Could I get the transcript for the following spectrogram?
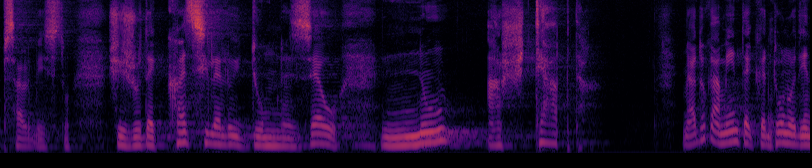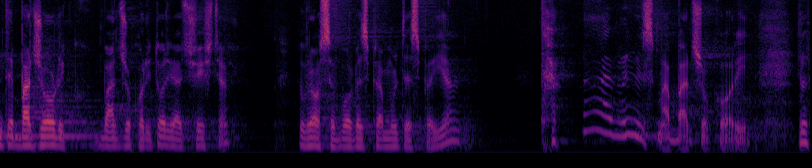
psalmistul, și judecățile lui Dumnezeu nu așteaptă. Mi-aduc aminte când unul dintre bagiocoritorii aceștia, nu vreau să vorbesc prea mult despre el, a venit m-a bagiocorit. El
